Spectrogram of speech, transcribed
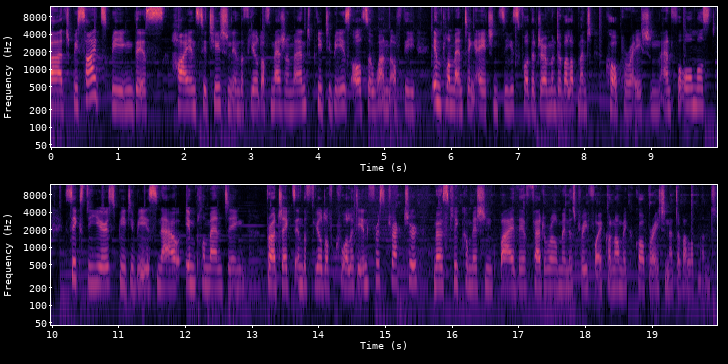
But besides being this high institution in the field of measurement, PTB is also one of the implementing agencies for the German Development Corporation. And for almost 60 years, PTB is now implementing projects in the field of quality infrastructure, mostly commissioned by the Federal Ministry for Economic Cooperation and Development.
